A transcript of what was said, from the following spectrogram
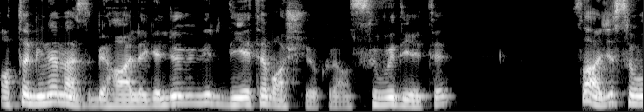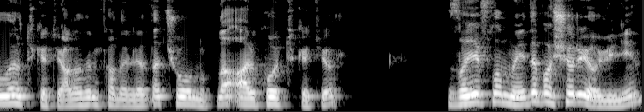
ata binemez bir hale geliyor ve bir diyete başlıyor kral. Sıvı diyeti. Sadece sıvıları tüketiyor. Anladığım kadarıyla da çoğunlukla alkol tüketiyor. Zayıflamayı da başarıyor William.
